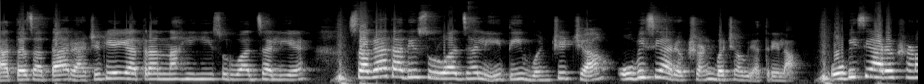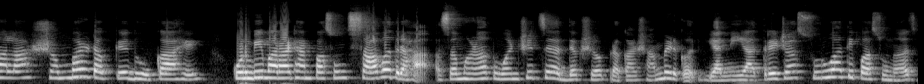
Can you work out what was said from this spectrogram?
त्यातच आता राजकीय यात्रांनाही ही सुरुवात झाली आहे सगळ्यात आधी सुरुवात झाली ती वंचितच्या ओबीसी आरक्षण बचाव यात्रेला. ओबीसी आरक्षणाला शंभर टक्के धोका आहे. कुणबी मराठ्यांपासून सावध रहा असं म्हणत वंचितचे अध्यक्ष प्रकाश आंबेडकर यांनी यात्रेच्या सुरुवातीपासूनच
